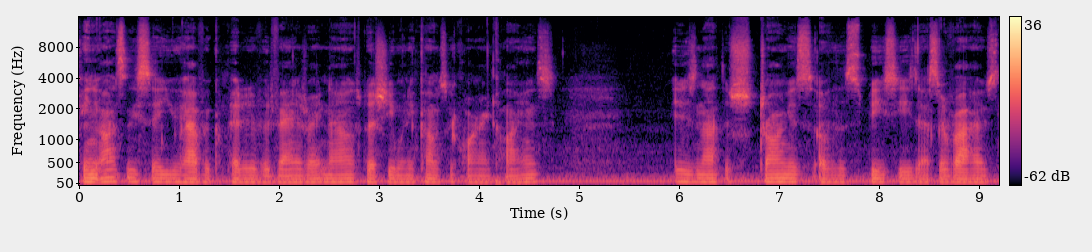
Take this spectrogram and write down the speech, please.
Can you honestly say you have a competitive advantage right now, especially when it comes to acquiring clients? It is not the strongest of the species that survives,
